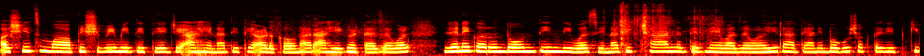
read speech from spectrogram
अशीच म पिशवी मी तिथे जे आहे ना तिथे अडकवणार आहे घटाजवळ. जेणेकरून दोन तीन दिवस आहे ना ती छान ते नेवाजवळही राहते आणि बघू शकते इतकी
